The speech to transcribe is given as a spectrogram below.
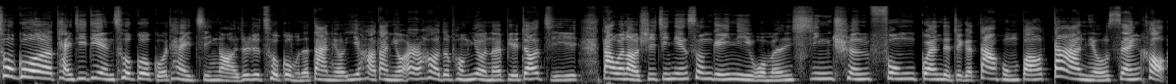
错过台积电，错过国泰金啊，就是错过我们的大牛一号、大牛二号的朋友呢，别着急，大文老师今天送给你我们新春封关的这个大红包，大牛三号，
